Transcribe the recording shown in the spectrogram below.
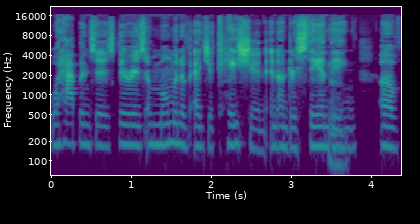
what happens is there is a moment of education and understanding of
